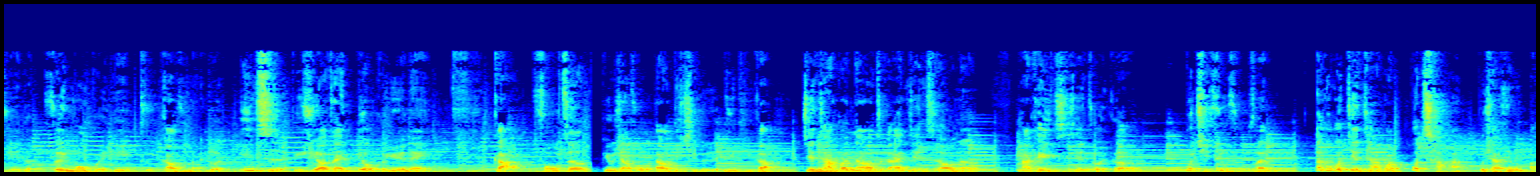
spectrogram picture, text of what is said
节的最末规定，属于告诉乃论，因此必须要在六个月内提告，否则，譬如像说我到第几个月去提告，检察官拿到这个案件之后呢？他可以直接做一个不起诉处分。那如果检察官不查，不小心把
